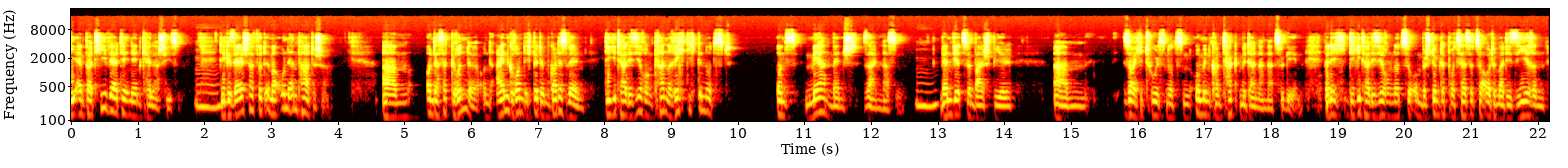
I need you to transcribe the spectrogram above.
die Empathiewerte in den Keller schießen. Mhm. Die Gesellschaft wird immer unempathischer. Ähm, und das hat Gründe. Und ein Grund, ich bitte um Gottes Willen, Digitalisierung kann richtig genutzt uns mehr Mensch sein lassen. Mhm. Wenn wir zum Beispiel ähm, solche Tools nutzen, um in Kontakt miteinander zu gehen. Wenn ich Digitalisierung nutze, um bestimmte Prozesse zu automatisieren,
